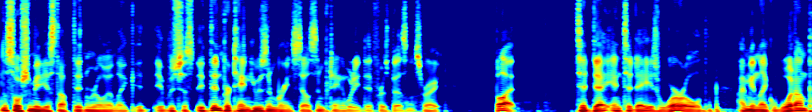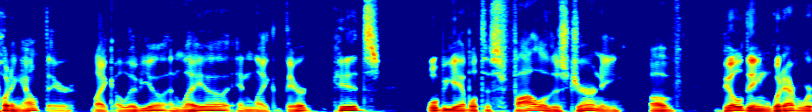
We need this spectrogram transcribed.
the social media stuff didn't really like it, it was just it didn't pertain he was in marine sales didn't pertain to what he did for his business right but today in today's world i mean like what i'm putting out there like olivia and leia and like their kids will be able to follow this journey of building whatever we're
